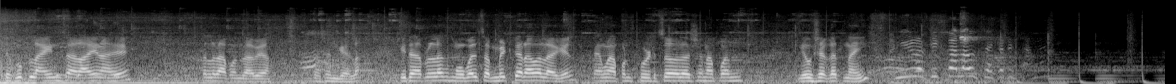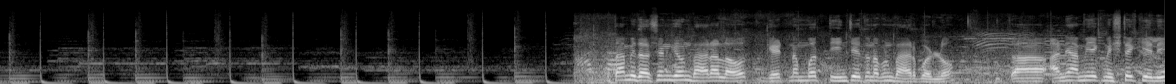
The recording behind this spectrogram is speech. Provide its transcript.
इथे खूप लाईनचा लाईन आहे. चला आपण जाऊया दर्शन घ्यायला. इथे आपल्याला मोबाईल सबमिट करावा लागेल. त्यामुळे आपण पुढचं दर्शन आपण घेऊ शकत नाही. आता आम्ही दर्शन घेऊन बाहेर आलो आहोत. गेट नंबर तीनच्या इथून आपण बाहेर पडलो. आणि आम्ही एक मिस्टेक केली.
